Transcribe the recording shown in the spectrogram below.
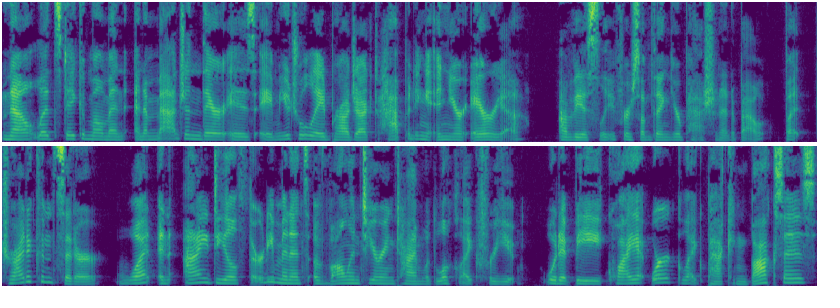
Now, let's take a moment and imagine there is a mutual aid project happening in your area. Obviously, for something you're passionate about, but try to consider what an ideal 30 minutes of volunteering time would look like for you. Would it be quiet work like packing boxes?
